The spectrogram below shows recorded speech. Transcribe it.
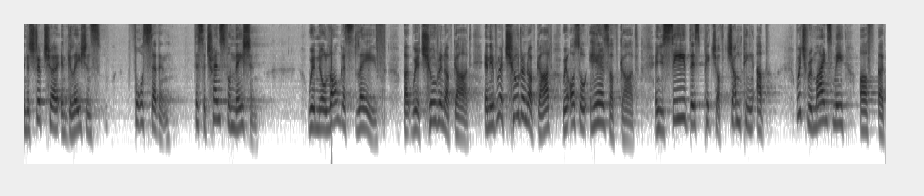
In the scripture in Galatians 4 7, there's a transformation we're no longer slaves, but we're children of God. And if we're children of God, we're also heirs of God. And you see this picture of jumping up, which reminds me of a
